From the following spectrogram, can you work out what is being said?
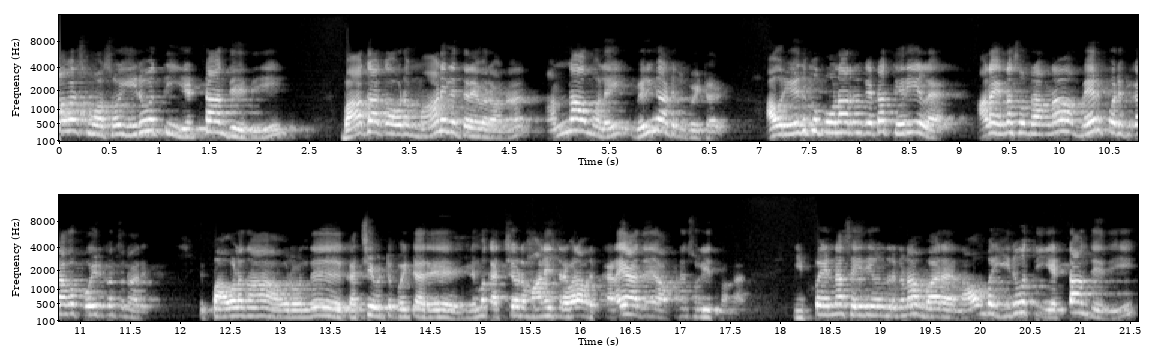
ஆகஸ்ட் மாதம் இருபத்தி எட்டாம் தேதி பாஜகவோட மாநில தலைவரான அண்ணாமலை வெளிநாட்டுக்கு போயிட்டாரு. அவர் எதுக்கு போனாருன்னு கேட்டா தெரியல. ஆனா என்ன சொல்றாங்கன்னா மேற்படிப்புக்காக போயிருக்கேன்னு சொன்னாரு. இப்ப அவ்வளவுதான். அவர் வந்து கட்சியை விட்டு போயிட்டாரு. இனிமே கட்சியோட மாநில தலைவர் அவர் கிடையாது அப்படின்னு சொல்லியிருப்பாங்க. இப்ப என்ன செய்தி வந்திருக்குன்னா வர நவம்பர் இருபத்தி எட்டாம் தேதி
